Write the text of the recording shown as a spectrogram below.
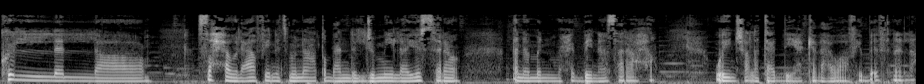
كل الصحة والعافية نتمناها طبعا للجميلة يسرى أنا من محبينها صراحة. وإن شاء الله تعديها كذا عوافي بإذن الله.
